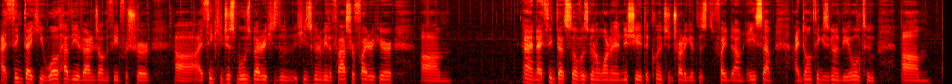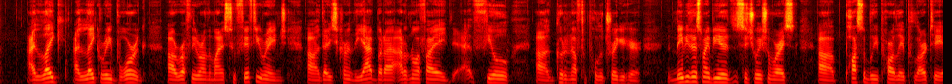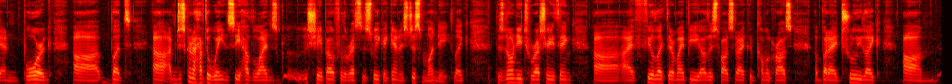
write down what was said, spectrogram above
I think that he will have the advantage on the feet for sure. Uh, I think he just moves better. He's the he's going to be the faster fighter here. Um, and I think that Silva's going to want to initiate the clinch and try to get this fight down ASAP. I don't think he's going to be able to. Um, I like I like Ray Borg uh, roughly around the minus 250 range uh, that he's currently at, but I, I don't know if I uh, feel uh, good enough to pull the trigger here. maybe this might be a situation where I uh, possibly parlay Pilarte and Borg, uh, but I'm just gonna have to wait and see how the lines shape out for the rest of this week. Again, it's just Monday. Like, there's no need to rush anything. I feel like there might be other spots that I could come across, but I truly like um,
